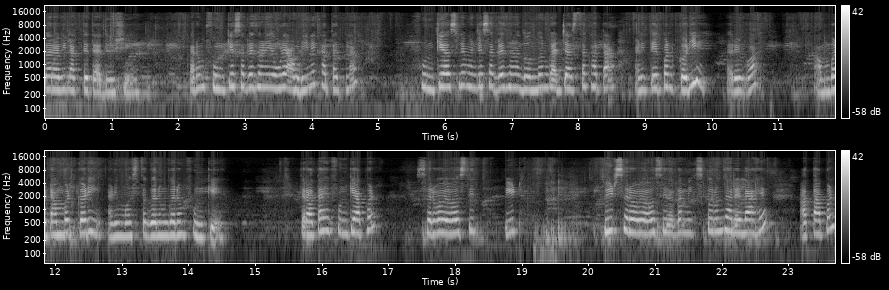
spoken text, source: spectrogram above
करावी लागते त्या दिवशी. कारण फुंके सगळेजण एवढे आवडीने खातात ना फुनके असले म्हणजे सगळेजण दोन दोन गाठ जास्त खाता आणि ते पण कढी? अरे वा. आंबट आंबट कढी आणि मस्त गरम गरम फुनके. तर आता हे फुनके आपण सर्व व्यवस्थित पीठ पीठ सर्व व्यवस्थित आता मिक्स करून झालेलं आहे. आता आपण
